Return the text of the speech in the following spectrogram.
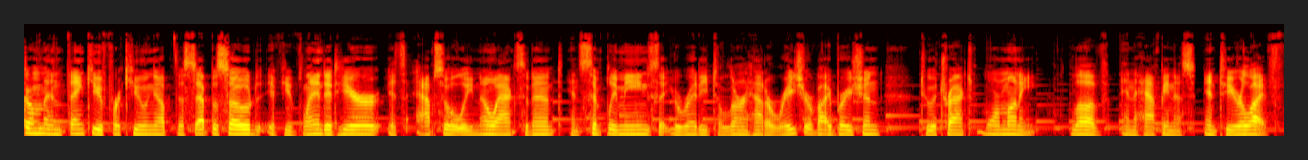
Welcome and thank you for queuing up this episode. If you've landed here, it's absolutely no accident and simply means that you're ready to learn how to raise your vibration to attract more money, love, and happiness into your life.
